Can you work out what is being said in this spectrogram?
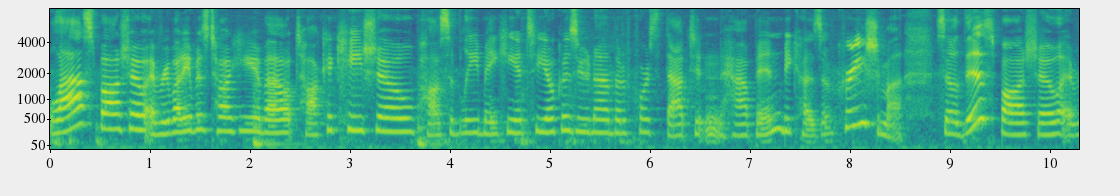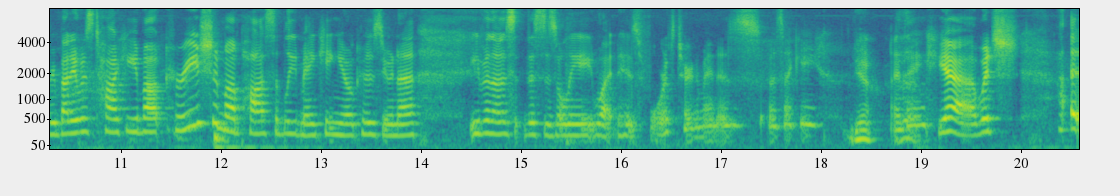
Last Basho, everybody was talking about Takakeisho possibly making it to Yokozuna, but of course that didn't happen because of Kirishima. So this Basho, everybody was talking about Kirishima possibly making Yokozuna, even though this, this is only, what, his fourth tournament as Ozeki? Yeah. I think. Yeah, which. uh,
